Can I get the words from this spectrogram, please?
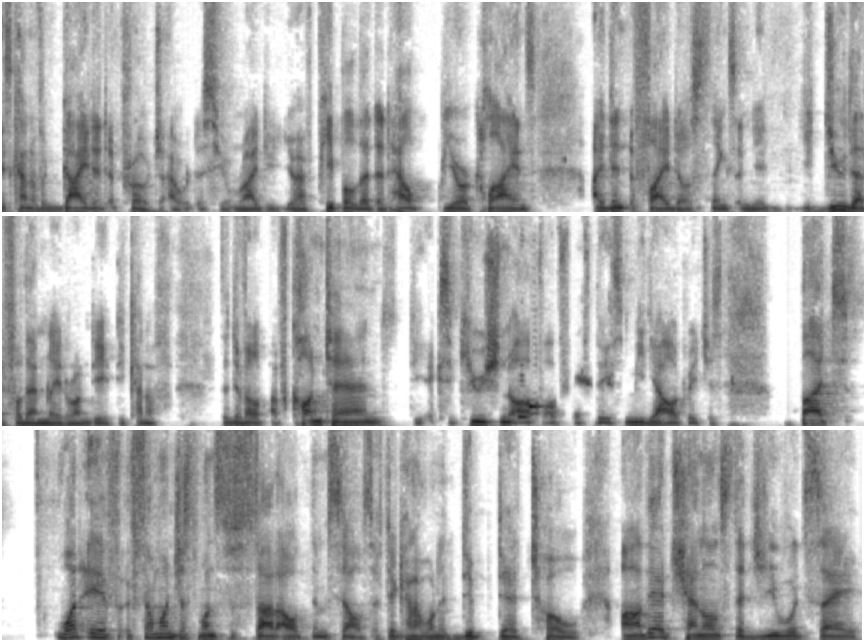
is kind of a guided approach, I would assume, right? You, you have people that, that help your clients identify those things and you, you do that for them later on the, the kind of the development of content the execution of, of these media outreaches but what if, if someone just wants to start out themselves if they kind of want to dip their toe are there channels that you would say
